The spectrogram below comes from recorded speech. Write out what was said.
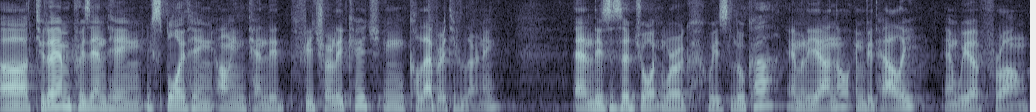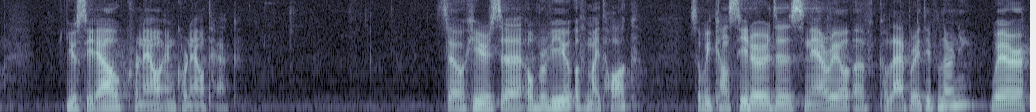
Uh, today I'm presenting exploiting unintended feature leakage in collaborative learning. And this is a joint work with Luca, Emiliano, and Vitaly, and we are from UCL, Cornell, and Cornell Tech. So here's an overview of my talk. So we consider the scenario of collaborative learning, where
